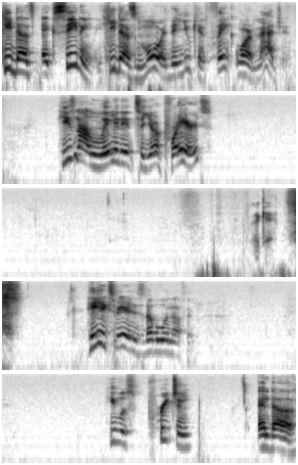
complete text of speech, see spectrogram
He does exceedingly, he does more than you can think or imagine. He's not limited to your prayers. Okay. He experienced double or nothing. He was preaching and uh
